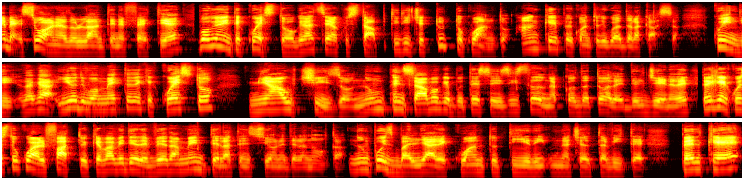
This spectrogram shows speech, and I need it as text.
E beh, suona rullante in effetti, eh. Ovviamente questo, grazie a quest'app, ti dice tutto quanto, anche per quanto riguarda la cassa. Quindi, raga, io devo ammettere che questo mi ha ucciso, non pensavo che potesse esistere un accordatore del genere, perché questo qua il fatto è che va a vedere veramente la tensione della nota. Non puoi sbagliare quanto tiri una certa vite, perché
